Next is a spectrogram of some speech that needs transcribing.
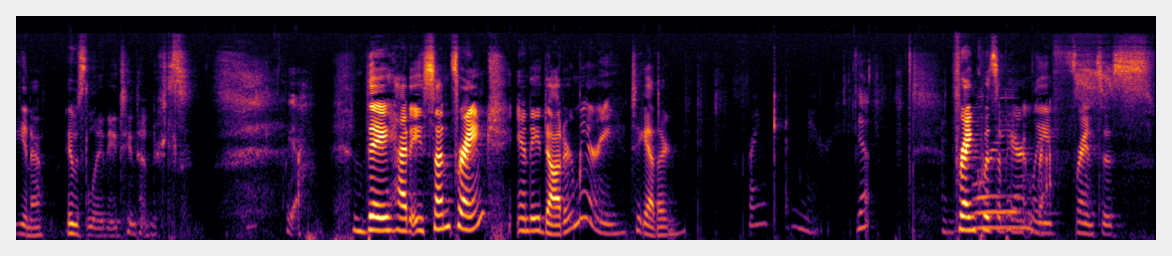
You know, it was the late 1800s. Yeah, They had a son, Frank, and a daughter, Mary, together. Frank and Mary. Yeah. And Frank was apparently. Francis.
